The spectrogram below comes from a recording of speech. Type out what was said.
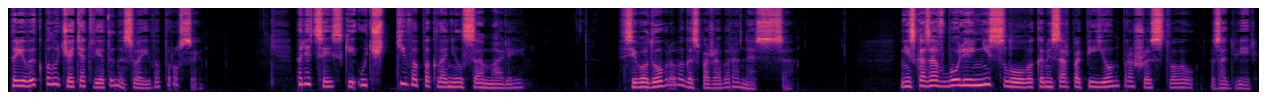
привык получать ответы на свои вопросы. Полицейский учтиво поклонился Амалии. — Всего доброго, госпожа баронесса. Не сказав более ни слова, комиссар Папион прошествовал за дверь.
